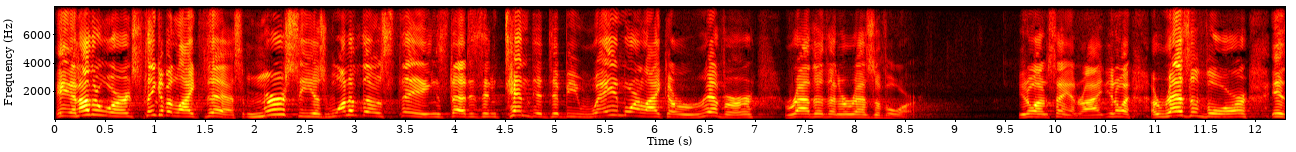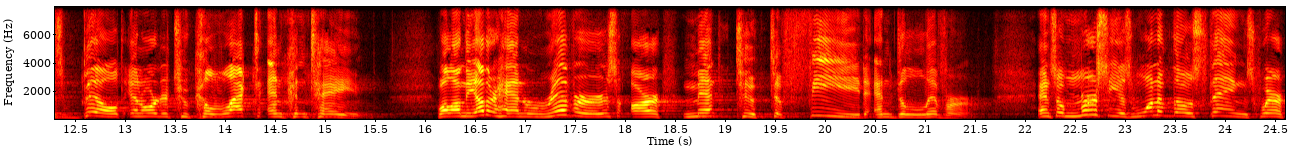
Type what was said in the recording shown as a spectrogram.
In other words, think of it like this mercy is one of those things that is intended to be way more like a river rather than a reservoir. You know what I'm saying, right? You know what? A reservoir is built in order to collect and contain. While on the other hand, rivers are meant to, to feed and deliver. And so mercy is one of those things where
